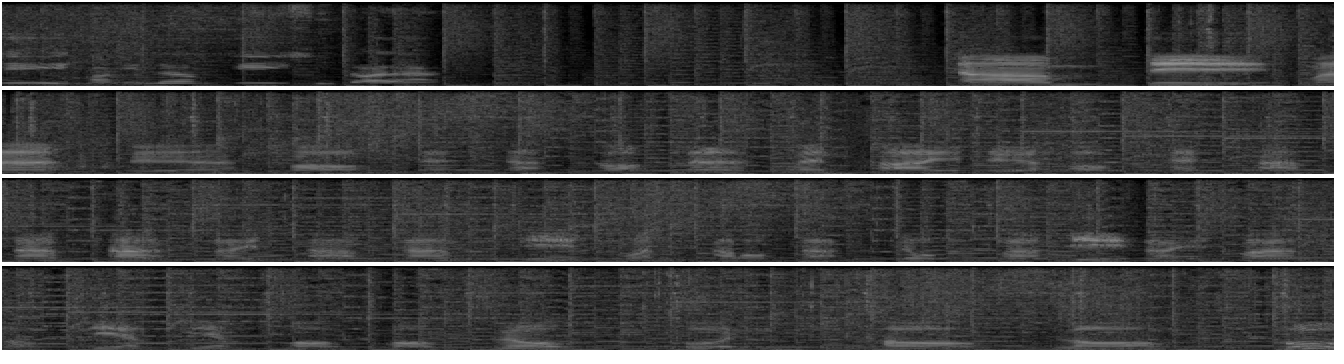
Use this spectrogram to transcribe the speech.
ที่คราวนี้เริ่มที่คิวจอยนะ จามจีมะเสือบอกแต่ดักเนาะหน้าแว่นพายเรือออกแต่อาบน้ำท่าไหนอาบน้ำที่วัดเอากระจกมาที่ไหนมาสองเทียบเทียบมองมองนกขุนทองร้องผู้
